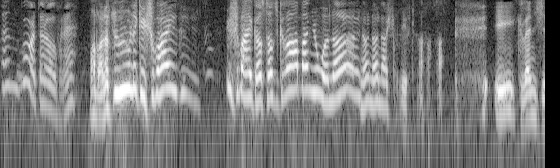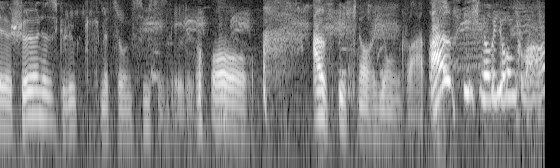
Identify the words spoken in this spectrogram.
een woord erover, hè? Aber natuurlijk, ik zwijge. Ik zwijge als dat Grab aan, jongen. Nee, nee, nee, alsjeblieft. Ik wens je schönes Glück mit zo'n süßes Mädel. Oh, als ik nog jong was. Als ik nog jong was.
